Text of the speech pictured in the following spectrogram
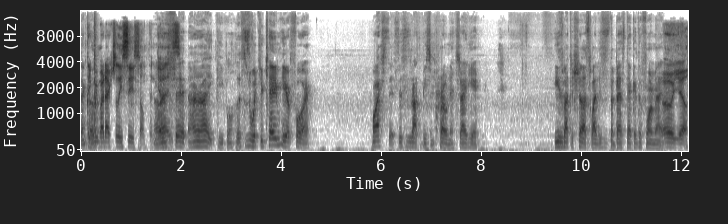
I think we might actually see something, Oh guys. shit. Alright, people. This is what you came here for. Watch this. This is about to be some proness right here. He's about to show us why this is the best deck of the format. Oh, yep.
